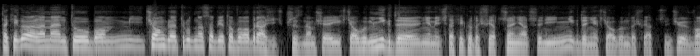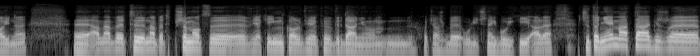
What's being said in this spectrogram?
takiego elementu, bo mi ciągle trudno sobie to wyobrazić, przyznam się, i chciałbym nigdy nie mieć takiego doświadczenia, czyli nigdy nie chciałbym doświadczyć wojny, a nawet, nawet przemocy w jakimkolwiek wydaniu, chociażby ulicznej bójki, ale czy to nie ma tak, że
